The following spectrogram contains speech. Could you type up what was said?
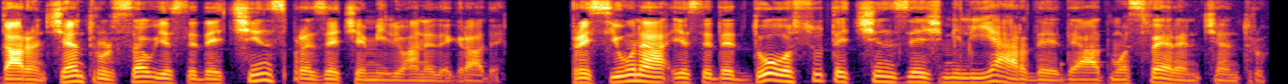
dar în centrul său este de 15 milioane de grade. Presiunea este de 250 miliarde de atmosfere în centru,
